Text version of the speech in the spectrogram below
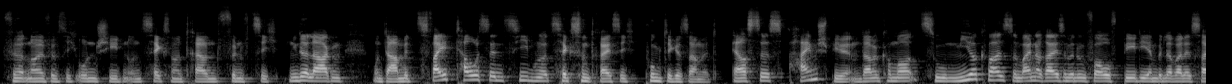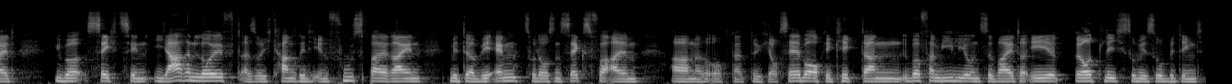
459 Unentschieden und 653 Niederlagen und damit 2736 Punkte gesammelt. Erstes Heimspiel. Und damit kommen wir zu mir quasi, zu meiner Reise mit dem VfB, die ja mittlerweile seit über 16 Jahren läuft. Also ich kam richtig in Fußball rein mit der WM 2006 vor allem. Ähm, also auch natürlich auch selber auch gekickt, dann über Familie und so weiter, eh örtlich sowieso bedingt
